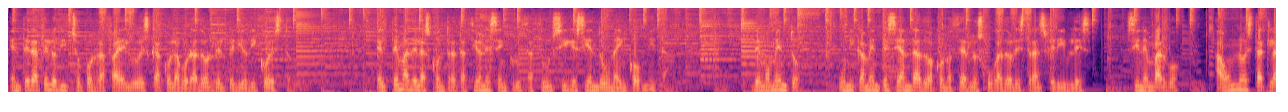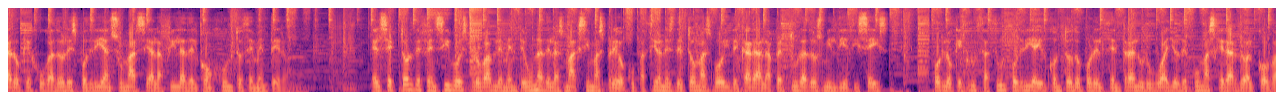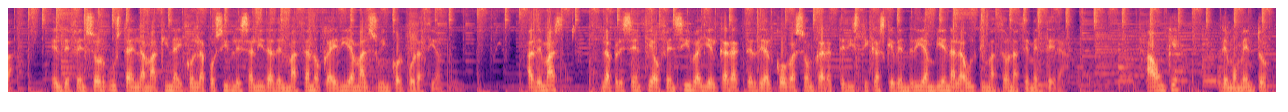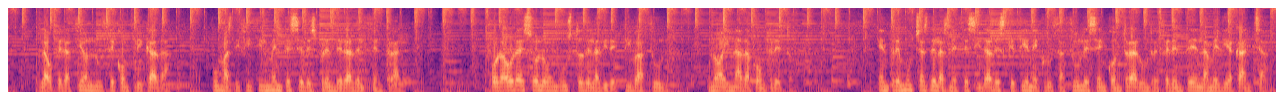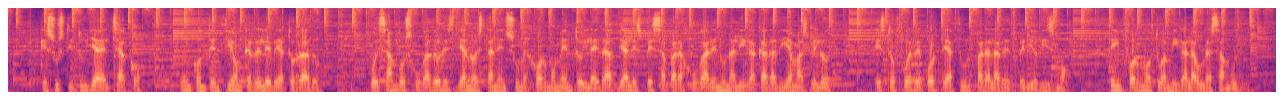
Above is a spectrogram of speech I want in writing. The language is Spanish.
Entérate lo dicho por Rafael Huesca, colaborador del periódico Esto. El tema de las contrataciones en Cruz Azul sigue siendo una incógnita. De momento, únicamente se han dado a conocer los jugadores transferibles, sin embargo, aún no está claro qué jugadores podrían sumarse a la fila del conjunto cementero. El sector defensivo es probablemente una de las máximas preocupaciones de Thomas Boy de cara a la apertura 2016, por lo que Cruz Azul podría ir con todo por el central uruguayo de Pumas Gerardo Alcoba, el defensor gusta en la máquina y con la posible salida del Maza no caería mal su incorporación. Además, la presencia ofensiva y el carácter de Alcoba son características que vendrían bien a la última zona cementera. Aunque, de momento, la operación luce complicada, Pumas difícilmente se desprenderá del central. Por ahora es solo un gusto de la directiva azul, no hay nada concreto. Entre muchas de las necesidades que tiene Cruz Azul es encontrar un referente en la media cancha, que sustituya a El Chaco, un contención que releve a Torrado, pues ambos jugadores ya no están en su mejor momento y la edad ya les pesa para jugar en una liga cada día más veloz, esto fue Reporte Azul para la Red Periodismo, te informó tu amiga Laura Samudio.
